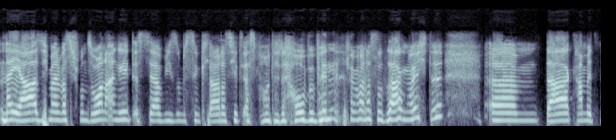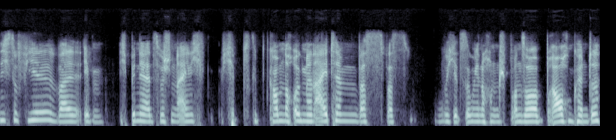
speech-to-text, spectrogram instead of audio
Naja, also ich meine, was Sponsoren angeht, ist ja wie so ein bisschen klar, dass ich jetzt erstmal unter der Haube bin, wenn man das so sagen möchte. Ähm, da kam jetzt nicht so viel, weil eben, ich bin ja inzwischen eigentlich, ich hab, es gibt kaum noch irgendein Item, was, was, wo ich jetzt irgendwie noch einen Sponsor brauchen könnte,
